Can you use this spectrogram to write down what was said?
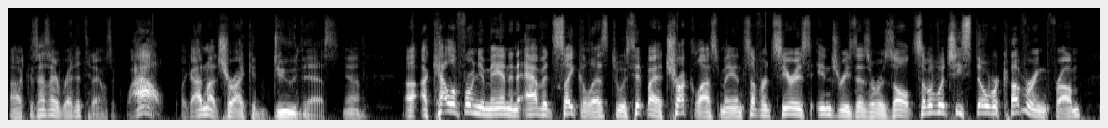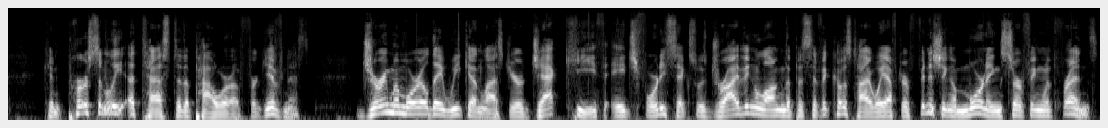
Because as I read it today, I was like, wow, like I'm not sure I could do this. Yeah. Uh, a California man, an avid cyclist who was hit by a truck last May and suffered serious injuries as a result, some of which he's still recovering from, can personally attest to the power of forgiveness. During Memorial Day weekend last year, Jack Keith, age 46, was driving along the Pacific Coast Highway after finishing a morning surfing with friends.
